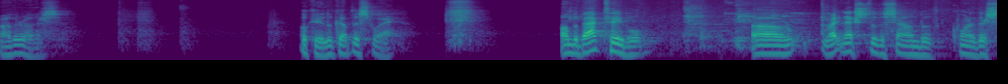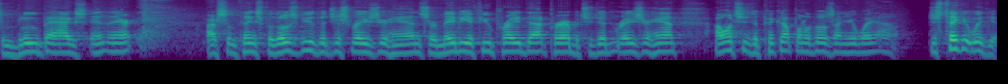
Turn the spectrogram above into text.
Are there others? Okay, look up this way. On the back table, uh, right next to the sound booth corner, there's some blue bags in there. Are some things for those of you that just raised your hands, or maybe if you prayed that prayer but you didn't raise your hand, I want you to pick up one of those on your way out. Just take it with you.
